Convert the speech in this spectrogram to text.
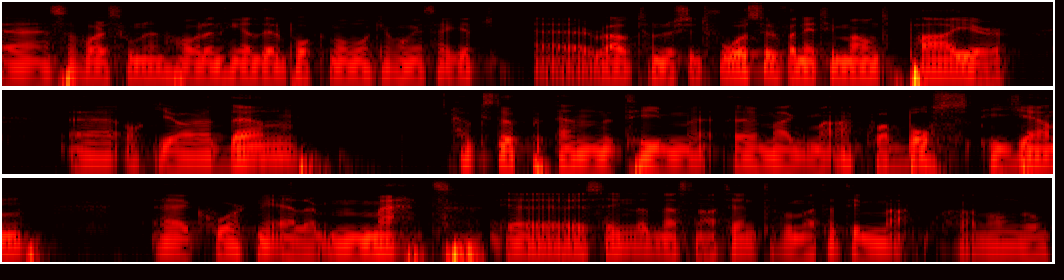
Eh, Safari-zonen har väl en hel del Pokémon man kan fånga säkert. Eh, Route 122 surfar ner till Mount Pyre Eh, och göra den. Högst upp en Team eh, Magma Aqua Boss igen. Eh, Courtney eller Matt. Eh, synd nästan att jag inte får möta Team Aqua någon gång.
